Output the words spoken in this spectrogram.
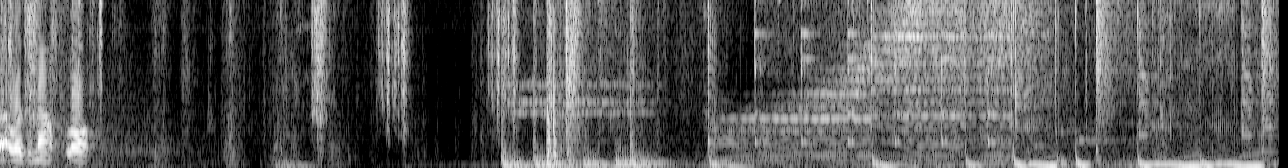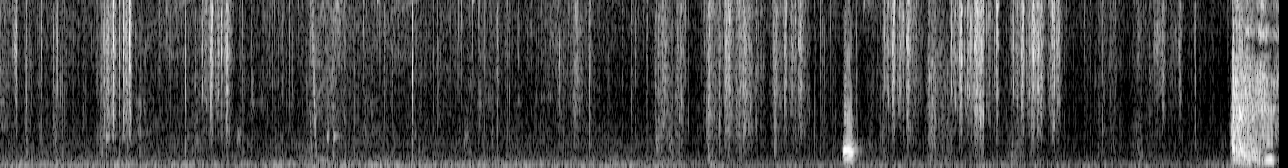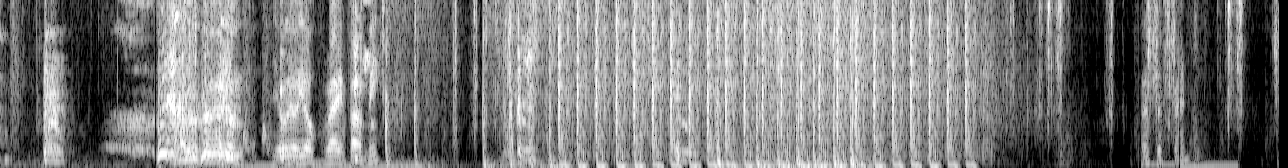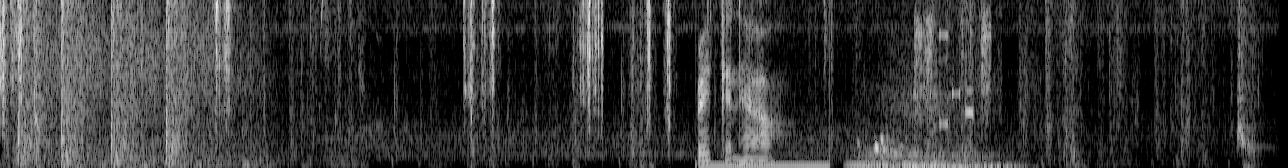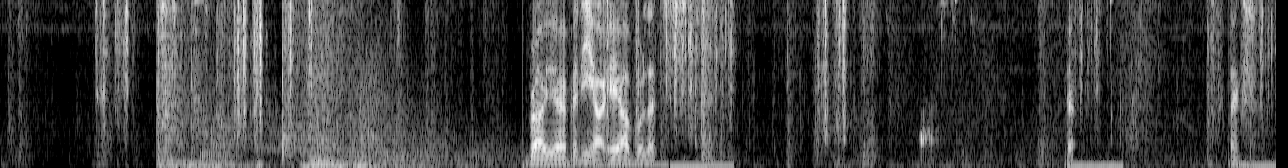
That was a mouthful. Oops. yo, yo, yo, right in front of me. Where's the friend? Freaking hell. Bro, you have any uh, AR bullets? Bastard. Thanks.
